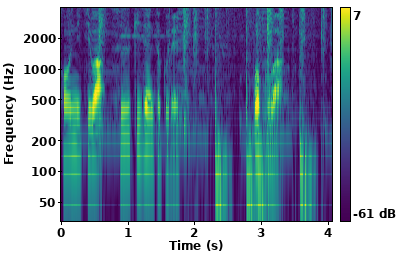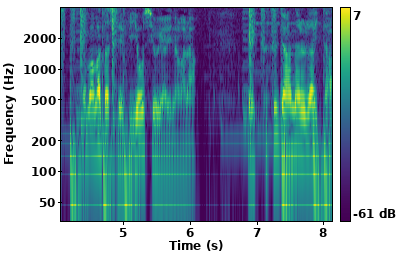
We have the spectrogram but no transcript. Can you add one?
こんにちは。鈴木善徳です。僕は山形市で美容師をやりながらベックスジャーナルライター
